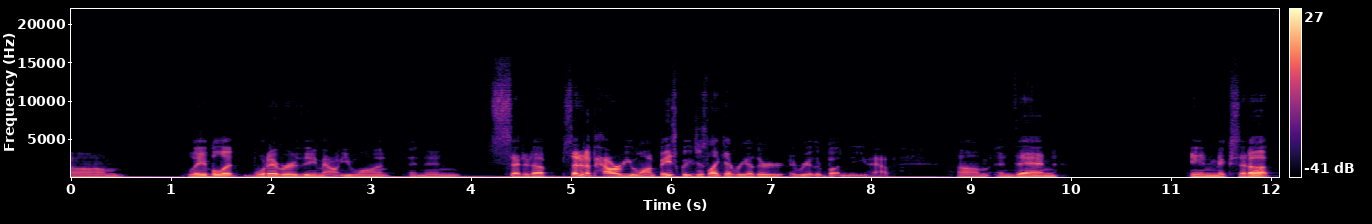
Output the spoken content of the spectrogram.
Um, label it whatever the amount you want, and then set it up. Set it up however you want. Basically, just like every other every other button that you have. Um, and then in mix it up,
